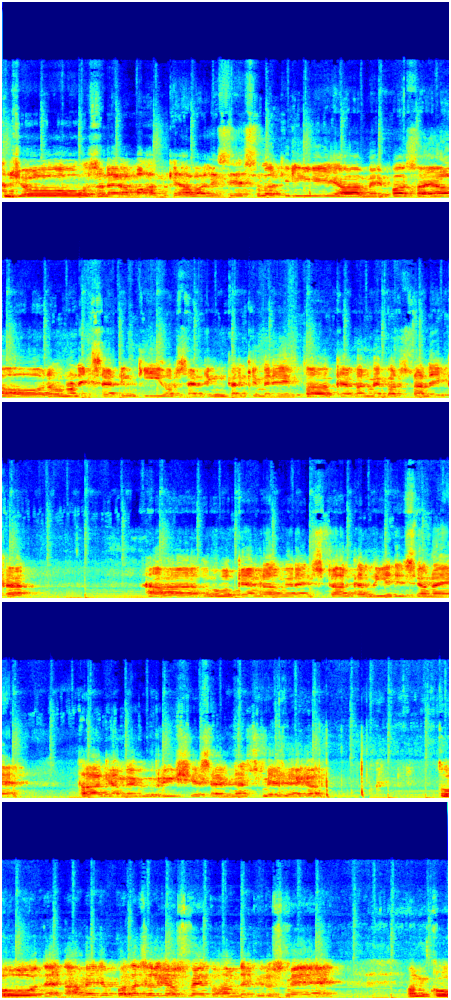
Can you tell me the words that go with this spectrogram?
जो जुनैरा महम के हवाले से सुलह के लिए आ, मेरे पास आया और उन्होंने एक सेटिंग की और सेटिंग करके मेरे कैबन में पर्सनल एक वो कैमरा वगैरह इंस्टॉल कर दिए जिससे उन्हें था कि हमें भी प्रीशियस एविडेंस मिल जाएगा। तो देन हमें जब पता चल गया उसमें तो हमने फिर उसमें उनको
